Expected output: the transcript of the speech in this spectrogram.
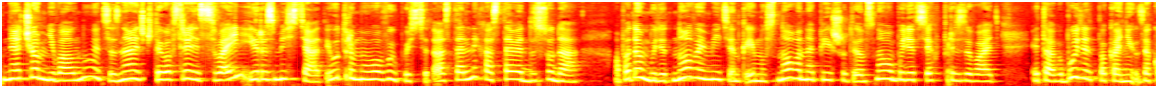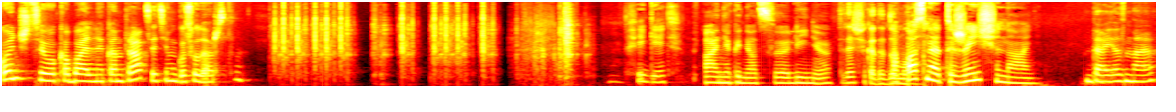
Он ни о чем не волнуется, знает, что его встретят свои и разместят, и утром его выпустят, а остальных оставят до суда. А потом будет новый митинг, и ему снова напишут, и он снова будет всех призывать. И так будет, пока не закончится его кабальный контракт с этим государством. Офигеть. Аня гнет свою линию. Ты еще когда думала... Опасная ты женщина, Ань. Да, я знаю.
